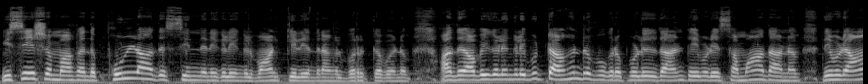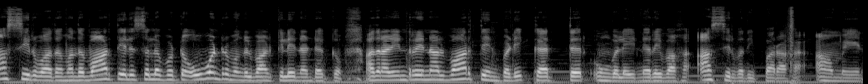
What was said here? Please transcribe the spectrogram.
விசேஷமாக அந்த பொல்லாத சிந்தனைகளை எங்கள் வாழ்க்கையில் இருந்து நாங்கள் வெறுக்க வேண்டும். அது அவைகள் எங்களை விட்டு அகன்று போகிற பொழுதுதான் தேவனுடைய சமாதானம் தேவனுடைய ஆசீர்வாதம் அந்த வார்த்தையில் சொல்லப்பட்ட ஒவ்வொன்றும் எங்கள் வாழ்க்கையிலே நடக்கும். அதனால் இன்றைய நாள் வார்த்தையின்படி கர்த்தர் உங்களை நிறைவாக ஆசீர்வதிப்பாராக. ஆமேன்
